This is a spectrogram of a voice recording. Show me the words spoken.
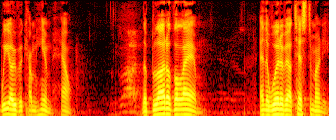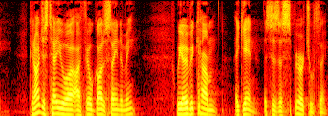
We overcome him. How? The blood. the blood of the Lamb and the word of our testimony. Can I just tell you what I feel God is saying to me? We overcome, again, this is a spiritual thing.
